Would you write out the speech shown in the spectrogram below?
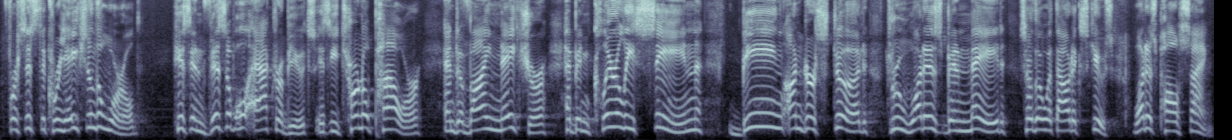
For since the creation of the world, his invisible attributes, his eternal power and divine nature have been clearly seen, being understood through what has been made, so they're without excuse. What is Paul saying?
